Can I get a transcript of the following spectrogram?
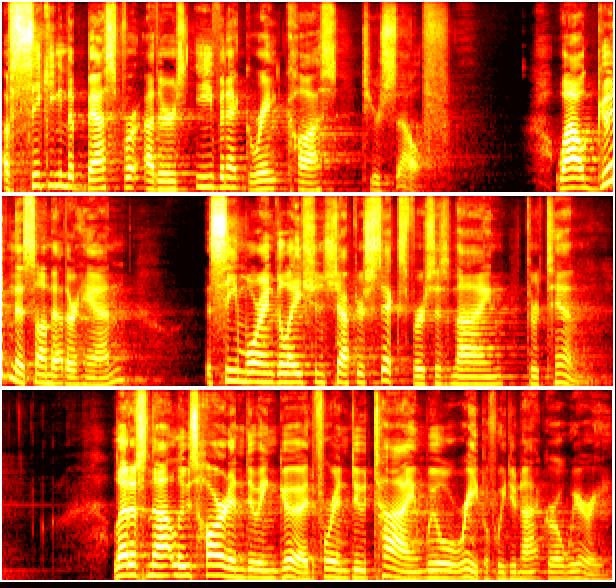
of seeking the best for others, even at great cost to yourself. While goodness, on the other hand, is seen more in Galatians chapter 6, verses 9 through 10. Let us not lose heart in doing good, for in due time we will reap if we do not grow weary.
